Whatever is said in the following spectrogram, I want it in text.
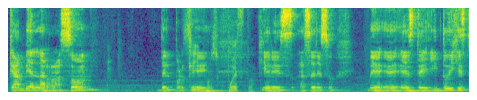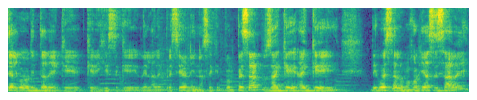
cambia la razón del por Sí, qué por supuesto. quieres hacer eso. Eh, eh, este, y tú dijiste algo ahorita de que, que dijiste que de la depresión y no sé qué. Por empezar, pues hay que, hay que, digo, esto a lo mejor ya se sabe,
